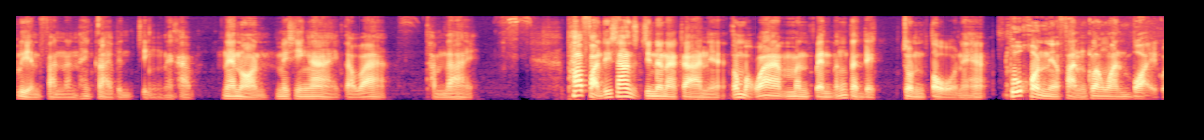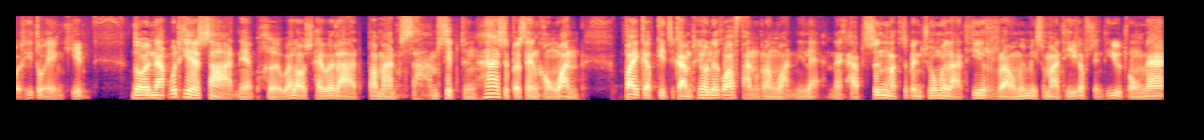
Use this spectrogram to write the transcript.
เปลี่ยนฝันนั้นให้กลายเป็นจริงนะครับ แน่นอนไม่ใช่ง่าย แต่ว่าทำได้ ภาพฝันที่สร้างจากจินตนาการเนี่ยต้องบอกว่ามันเป็นตั้งแต่เด็กจนโตนะฮะผู้คนเนี่ยฝันกลางวันบ่อยกว่าที่ตัวเองคิด โดยนักวิทยาศาสตร์เนี่ยเผยว่าเราใช้เวลาประมาณ 30-50%ของวัน ไปกับกิจกรรมที่เราเรียกว่าฝันกลางวันนี่แหละนะครับซึ่งมักจะเป็นช่วงเวลาที่เราไม่มีสมาธิกับสิ่งที่อยู่ตรงหน้า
